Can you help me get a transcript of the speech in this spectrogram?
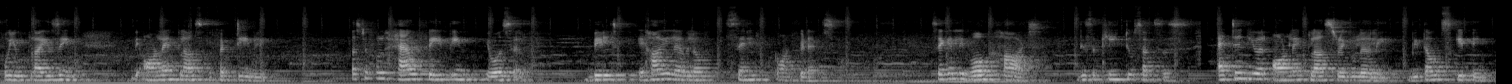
for utilizing the online class effectively. First of all, have faith in yourself. Build a high level of self confidence. Secondly, work hard. This is a key to success. Attend your online class regularly without skipping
